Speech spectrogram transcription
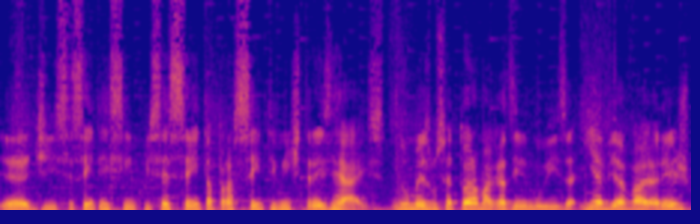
é, de R$ 65,60 para 123 reais. No mesmo setor, a Magazine Luiza e a Via Varejo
